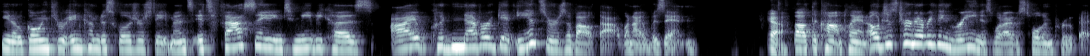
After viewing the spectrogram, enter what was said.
you know, going through income disclosure statements, it's fascinating to me because I could never get answers about that when I was in. Yeah. About the comp plan. Oh, just turn everything green is what I was told. In Pruvit.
